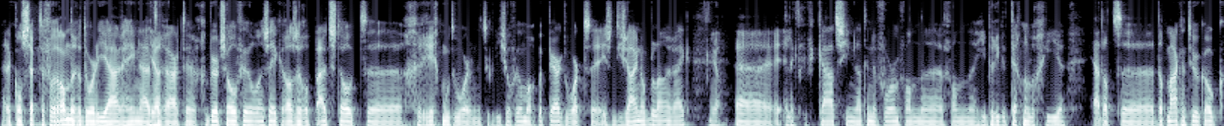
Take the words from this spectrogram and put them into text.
Ja, de concepten veranderen door de jaren heen uiteraard. Er gebeurt zoveel en zeker als er op uitstoot uh, gericht moet worden, natuurlijk die zoveel mogelijk beperkt wordt, uh, is design ook belangrijk. Ja. Uh, elektrificatie inderdaad in de vorm van, van hybride technologieën. Ja, dat, dat maakt natuurlijk ook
